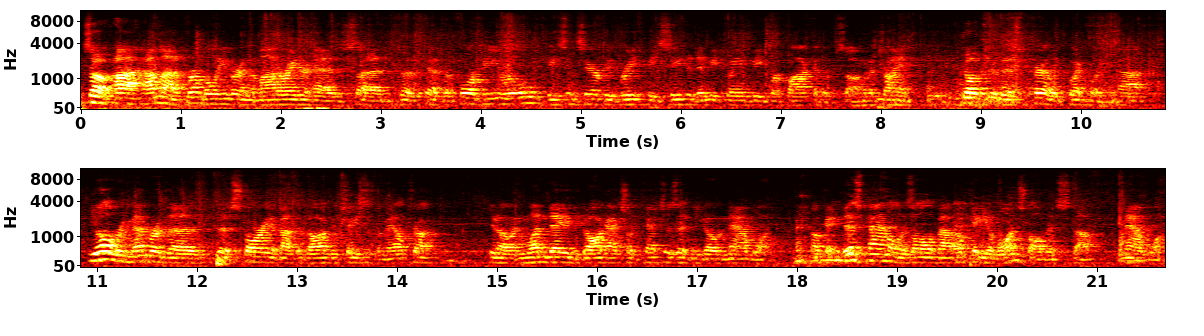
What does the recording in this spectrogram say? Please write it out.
So uh, I'm a firm believer in the moderator has uh, the, the 4B rule, be sincere, be brief, be seated, in between, be provocative. So I'm going to try and go through this fairly quickly. Uh, you all remember the, the story about the dog that chases the mail truck? You know, and one day the dog actually catches it and you go, now what? Okay, this panel is all about, okay, you launched all this stuff, now what?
